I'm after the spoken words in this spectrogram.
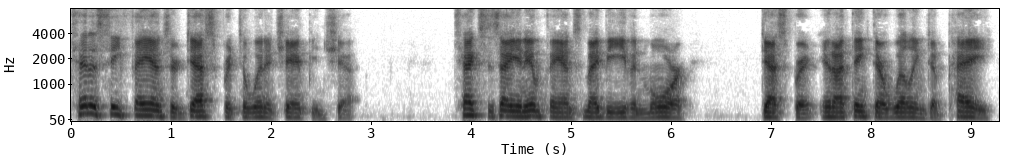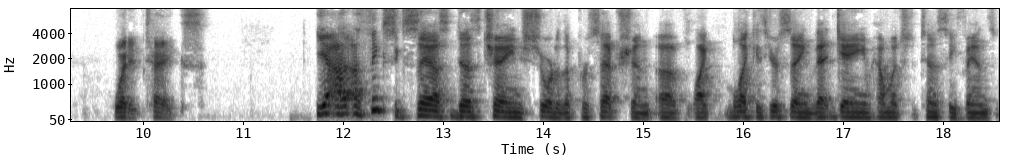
Tennessee fans are desperate to win a championship. Texas A&M fans may be even more desperate, and I think they're willing to pay what it takes. Yeah, I, I, think success does change sort of the perception of like like as you're saying, that game, how much the Tennessee fans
